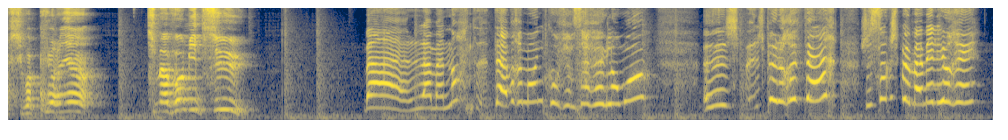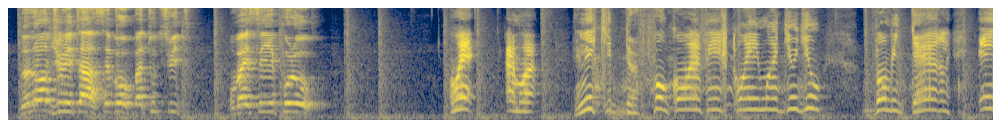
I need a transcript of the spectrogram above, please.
je vois plus rien Tu m'as vomi dessus Bah, là maintenant, t'as vraiment une confiance aveugle en moi? Euh, je peux le refaire? Je sens que je peux m'améliorer. Non, non, Julieta, c'est bon, pas tout de suite. On va essayer Polo. Ouais, à moi. L'équipe de Faucon à faire, toi et moi, Juju. Vomit Girl et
